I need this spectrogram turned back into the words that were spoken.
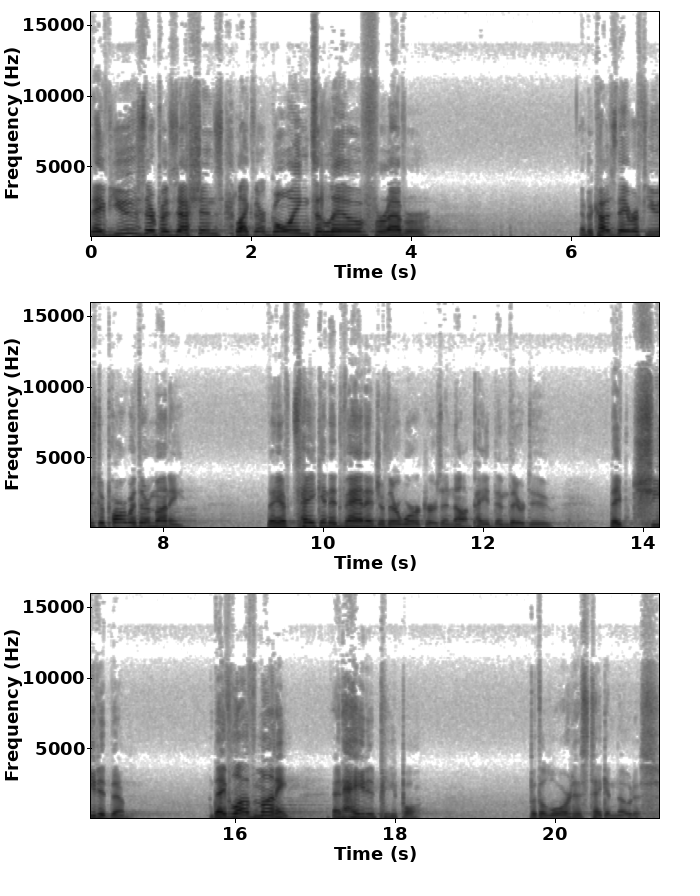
They've used their possessions like they're going to live forever. And because they refuse to part with their money, they have taken advantage of their workers and not paid them their due. They've cheated them. They've loved money and hated people. But the Lord has taken notice.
